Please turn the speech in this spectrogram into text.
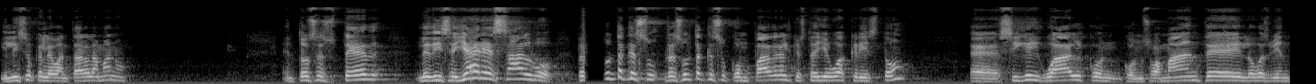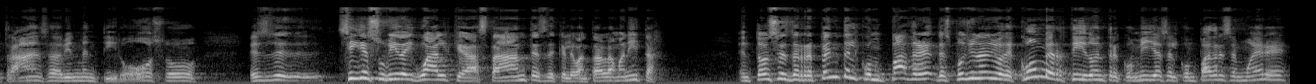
y le hizo que levantara la mano. Entonces usted le dice, ya eres salvo. Pero resulta que su, resulta que su compadre, el que usted llevó a Cristo, eh, sigue igual con, su amante, luego es bien tranza, bien mentiroso. Es, sigue su vida igual que hasta antes de que levantara la manita. Entonces de repente el compadre, después de un año de convertido, entre comillas, el compadre se muere.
